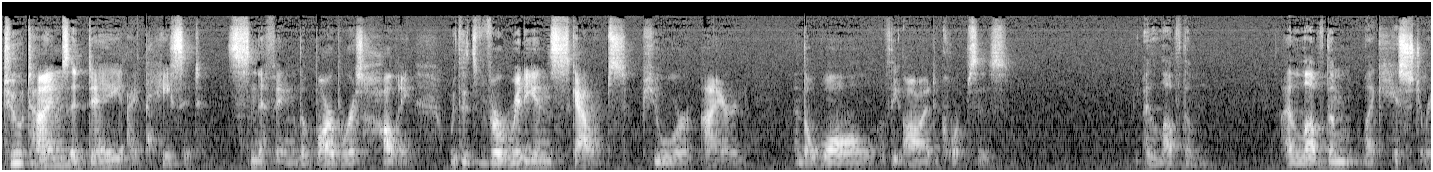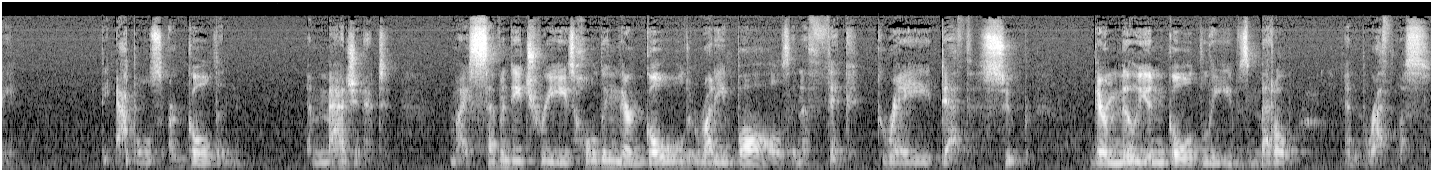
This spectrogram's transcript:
Two times a day I pace it, sniffing the barbarous holly with its viridian scallops, pure iron and the wall of the odd corpses. I love them. I love them like history. The apples are golden. Imagine it. My 70 trees holding their gold ruddy balls in a thick gray death soup, their million gold leaves metal and breathless.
